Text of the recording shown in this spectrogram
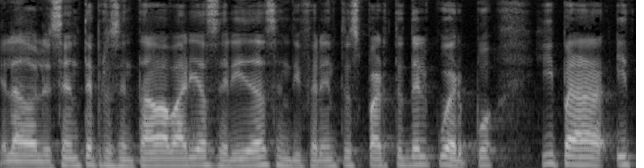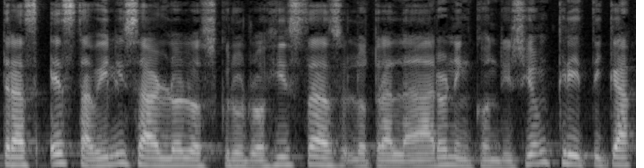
El adolescente presentaba varias heridas en diferentes partes del cuerpo y, tras estabilizarlo, los cruzrojistas lo trasladaron en condición crítica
